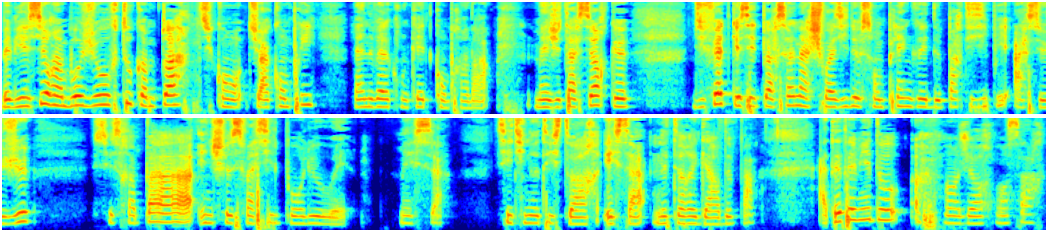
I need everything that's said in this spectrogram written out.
Mais bien sûr, un beau jour, tout comme toi, tu as compris, la nouvelle conquête comprendra. Mais je t'assure que du fait que cette personne a choisi de son plein gré de participer à ce jeu, ce sera pas une chose facile pour lui ou elle. Mais ça, c'est une autre histoire et ça ne te regarde pas. À très très bientôt. Bonjour, bonsoir.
